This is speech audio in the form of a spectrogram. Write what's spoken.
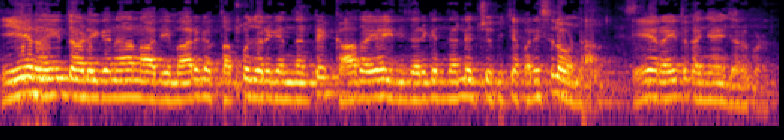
ఏ రైతు అడిగినా నాది మారిగా తప్పు జరిగిందంటే కాదయ్యా ఇది జరిగిందని నేను చూపించే పరిస్థితిలో ఉండాలి. ఏ రైతుకు అన్యాయం జరగకూడదు.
